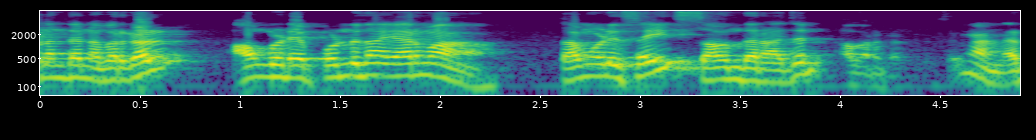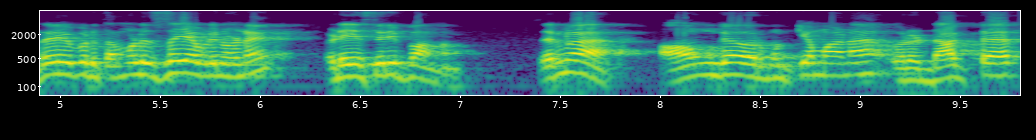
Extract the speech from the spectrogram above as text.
அனந்தன் அவர்கள். அவங்களுடைய பொண்ணு தான் யாருமா? தமிழிசை சவுந்தரராஜன் அவர்கள். சரிங்களா? நிறைய பேர் தமிழிசை அப்படின்னு அப்படியே சிரிப்பாங்க. சரிங்களா? அவங்க ஒரு முக்கியமான ஒரு டாக்டர்.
